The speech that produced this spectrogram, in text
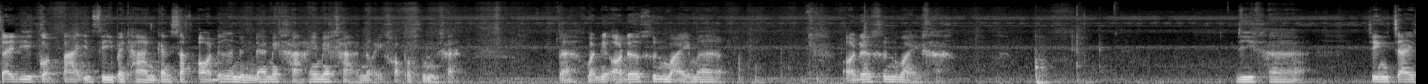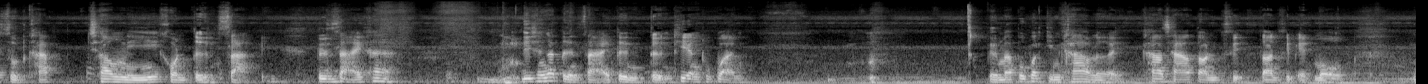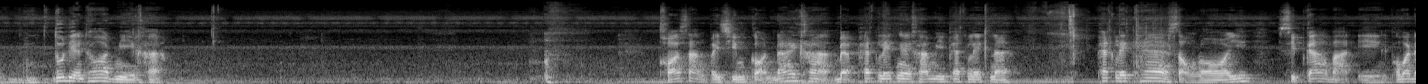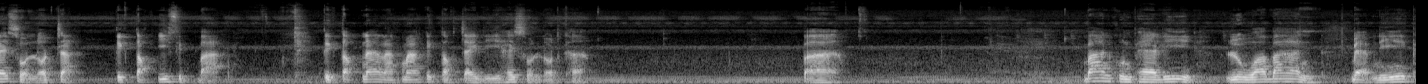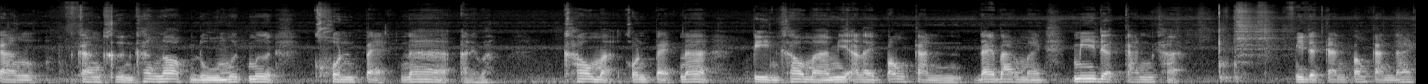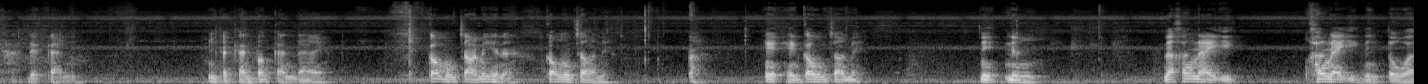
ใจดีกดปลาอินทรีไปทานกันสักออเดอร์หนึ่งได้ไหมคะ ให้แม่ค้าหน่อยขอบพระคุณค่ะนะวันนี้ออเดอร์ขึ้นไวมาก ออเดอร์ขึ้นไวค่ะ ดีค่ะ จริงใจสุดครับ ช่องนี้คนตื่นสาย ตื่นสายค่ะ ดิฉันก็ตื่นสายตื่น ตื่นเที่ยงทุกวัน ตื่นมาปุ๊บก็กินข้าวเลย ข้าวเช้าตอนสิตอนสิบเอ็ดโมงตู้เรียนทอดมีค่ะ ขอสั่งไปชิมก่อนได้ค่ะ แบบแพ็คเล็กไงคะ มีแพ็คเล็กนะ แพ็คเล็กแค่สองร้อย สิบเก้าบาทเอง เพราะว่าได้ส่วนลดจาก TikTok ยี่สิบบาท TikTok น่ารักมาก TikTok ใจดีให้ส่วนลดค่ะป้าบ้านคุณแพรรี่รั้วบ้านแบบนี้กลางกลางคืนข้างนอกดูมืดมืดคนแปลกหน้าอะไรวะเข้ามา คนแปลกหน้า ปีนเข้ามามีอะไรป้องกันได้บ้างไหม มีเดอะกันค่ะ มีเดอะกันป้องกันได้ค่ะเดอะกัน มีเดอะกันป้องกันได้ กล้องวงจรไม่เห็นนะกล้องวงจรเนี่ยเห็นเห็นกล้องวงจรไหมนี่หนึ่งแล้วข้างในอีกข้างในอีกหนึ่งตัว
